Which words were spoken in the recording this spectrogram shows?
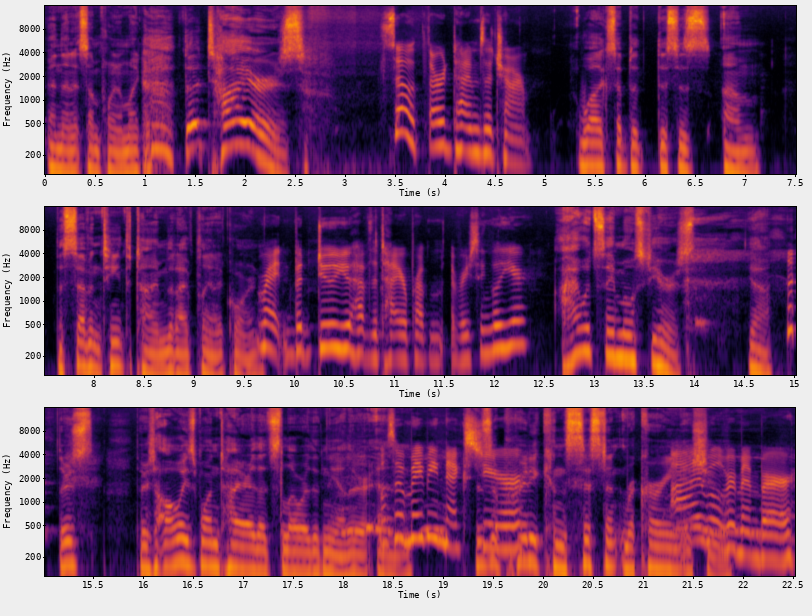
And then at some point, I'm like, the tires. So third time's a charm. Well, except that this is um, the 17th time that I've planted corn. Right. But do you have the tire problem every single year? I would say most years. Yeah. there's there's always one tire that's lower than the other. Also, maybe next year this is a pretty consistent recurring I issue. I will remember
